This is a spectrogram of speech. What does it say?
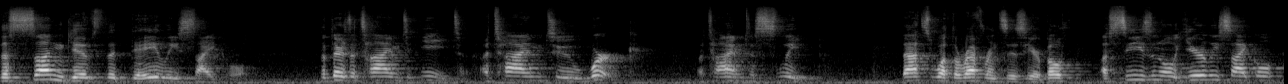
The sun gives the daily cycle. That there's a time to eat, a time to work, a time to sleep. That's what the reference is here both a seasonal yearly cycle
